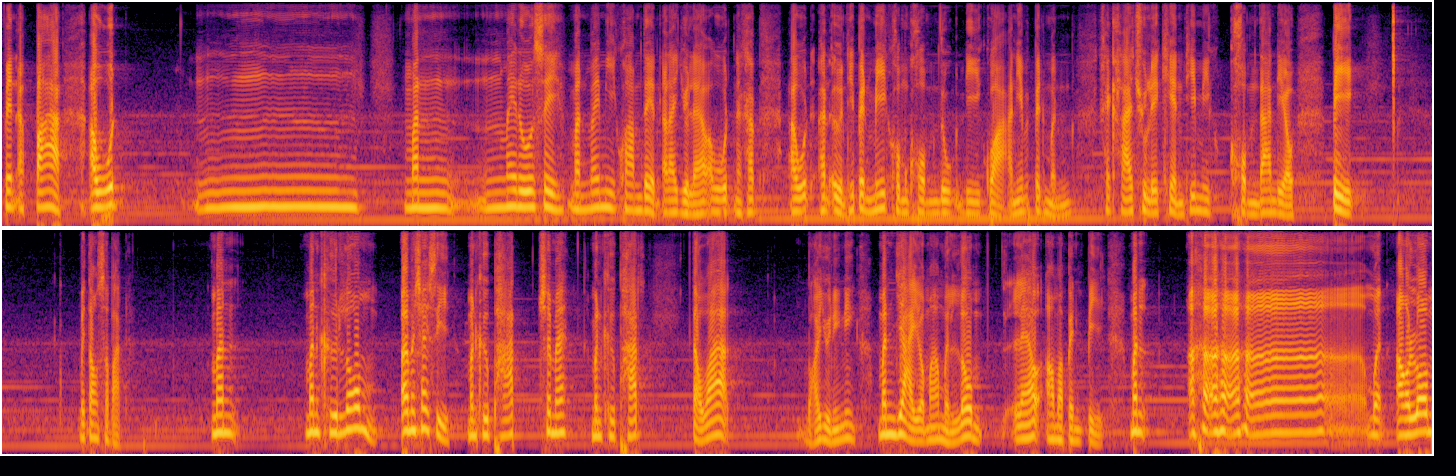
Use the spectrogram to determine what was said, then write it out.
เป็นอาป้า อาวุธอื มันไม่รู้สิ มันไม่มีความเด่นอะไรอยู่แล้วอาวุธนะครับ อาวุธอันอื่นที่เป็นมีดคมๆดูดีกว่า อันนี้มันเป็นเหมือนคล้ายๆชูเลเคนที่มีคมด้านเดียว ปีก ไม่ต้องสะบัด มันมันคือล่มเอ้ไม่ใช่สิ มันคือพัดใช่ไหม มันคือพัด แต่ว่าบอกอยู่นิ่งๆ มันใหญ่ออกมาเหมือนล่ม แล้วเอามาเป็นปีก มัน เหมือนเอาล่ม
